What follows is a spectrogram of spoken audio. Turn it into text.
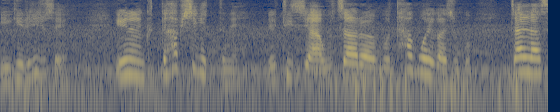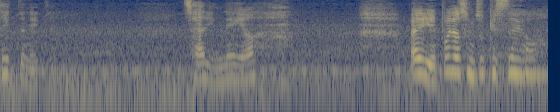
얘기를 해주세요. 얘는 그때 합식했던 애. 레티지아 우짜라고 타고 해가지고 잘라서 했던 애들. 잘 있네요. 빨리 예뻐졌으면 좋겠어요.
